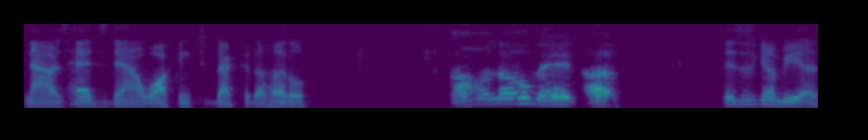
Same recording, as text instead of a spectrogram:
now his head's down, walking to, back to the huddle. I don't know, man. I this is gonna be a,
